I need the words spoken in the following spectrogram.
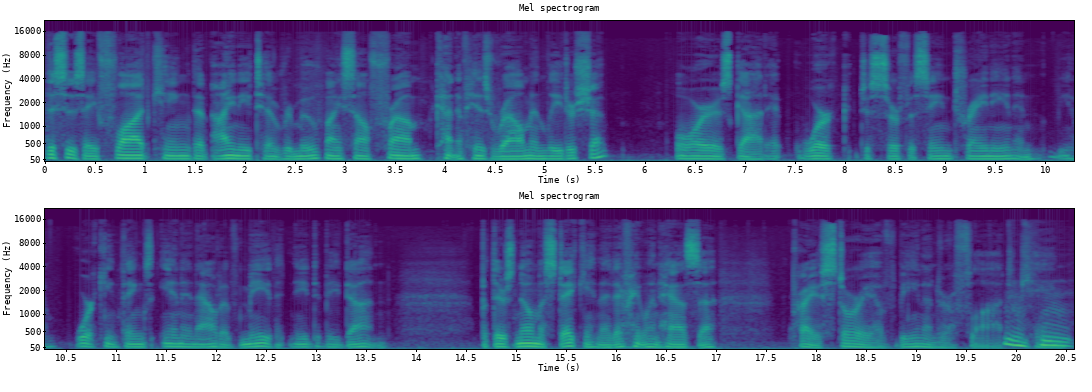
this is a flawed king that I need to remove myself from kind of his realm and leadership, or is God at work just surfacing, training, and you know working things in and out of me that need to be done? But there's no mistaking that everyone has a prior story of being under a flawed mm-hmm. king.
